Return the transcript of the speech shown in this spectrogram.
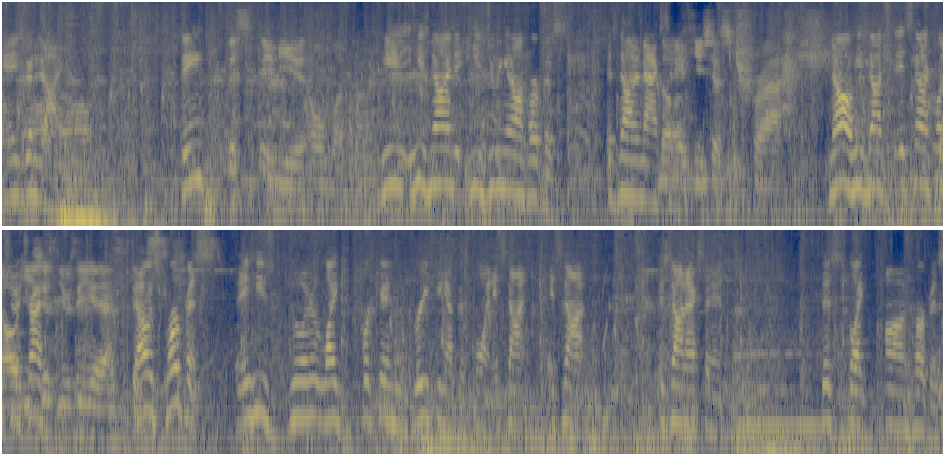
And he's gonna die. See? This idiot, oh my god. He he's not he's doing it on purpose. It's not an accident. No, accident. he's just trash. No, he's not it's not a question No, of he's just using it as That was purpose. He's literally like freaking griefing at this point. It's not it's not it's not an accident. This is like on purpose.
